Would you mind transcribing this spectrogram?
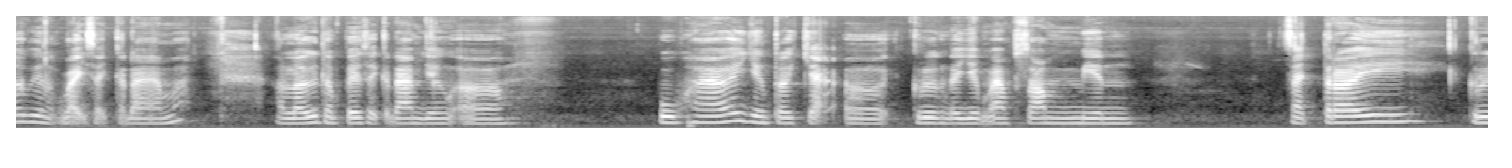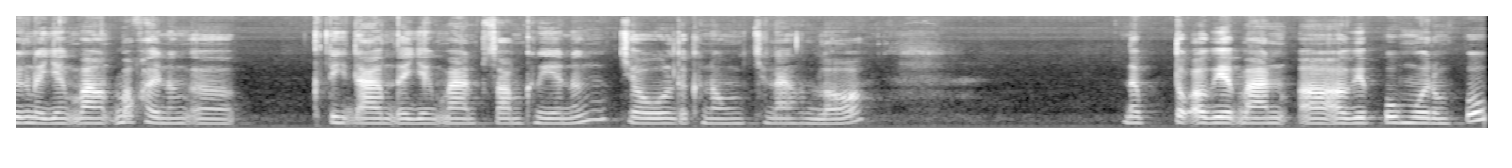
ទៅវានឹងបែកសាច់ក្តាមណា ឥឡូវទៅពេលសាច់ក្តាមយើងអឺពុះហើយយើងត្រូវចាក់គ្រឿងដែលយើងបានផ្សំមានសាច់ត្រី គ្រឿងដែលយើងបានបុកហើយនឹងខ្ទិះដើមដែលយើងបានផ្សំគ្នានឹងចូលទៅក្នុងឆ្នាំងសម្លនៅទុកឲ្យវាបានឲ្យវាពុះមួយរំពុះ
